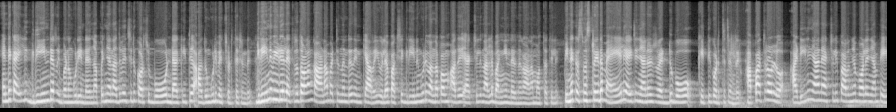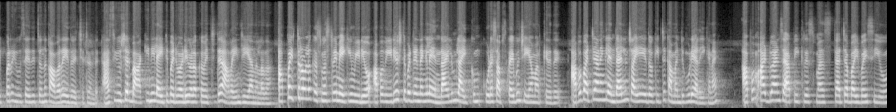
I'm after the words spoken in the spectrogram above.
എന്റെ കയ്യിൽ ഗ്രീനിന്റെ റിബണും കൂടി ഉണ്ടായിരുന്നു. അപ്പം ഞാൻ അത് വെച്ചിട്ട് കുറച്ച് ബോ ഉണ്ടാക്കിയിട്ട് അതും കൂടി വെച്ചെടുത്തിട്ടുണ്ട്. ഗ്രീൻ വീഡിയോയിൽ എത്രത്തോളം കാണാൻ പറ്റുന്നുണ്ട് എനിക്ക് അറിയില്ല പക്ഷേ ഗ്രീനും കൂടി വന്നപ്പം അത് ആക്ച്വലി നല്ല ഭംഗി ഉണ്ടായിരുന്നു കാണാൻ മൊത്തത്തിൽ. പിന്നെ ക്രിസ്മസ് ട്രീയുടെ മേലെയായിട്ട് ഞാനൊരു റെഡ് ബോ കെട്ടി കൊടുത്തിട്ടുണ്ട്. അപ്പം അത്രേ ഉള്ളൂ. അടിയിൽ ഞാൻ ആക്ച്വലി പറഞ്ഞ പോലെ ഞാൻ പേപ്പർ യൂസ് ചെയ്തിട്ടൊന്ന് കവർ ചെയ്ത് വെച്ചിട്ടുണ്ട്. ആസ് യൂഷ്വൽ ബാക്കി ഇനി ലൈറ്റ് പരിപാടികളൊക്കെ വെച്ചിട്ട് അറേഞ്ച് ചെയ്യാന്നുള്ളതാണ് അപ്പം ഇത്രേ ഉള്ളൂ ക്രിസ്മസ് ട്രീ മേക്കിംഗ് വീഡിയോ. അപ്പോൾ വീഡിയോ ഇഷ്ടപ്പെട്ടിട്ടുണ്ടെങ്കിൽ എന്തായാലും ലൈക്കും കൂടെ സബ്സ്ക്രൈബും ചെയ്യാൻ മറക്കരുത്. അപ്പോൾ പറ്റുകയാണെങ്കിൽ എന്തായാലും ട്രൈ ചെയ്ത് നോക്കിയിട്ട് കമന്റും കൂടി അറിയിക്കണേ. അപ്പം advance happy Christmas tata bye bye see you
